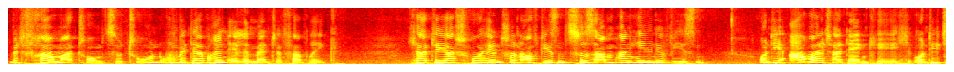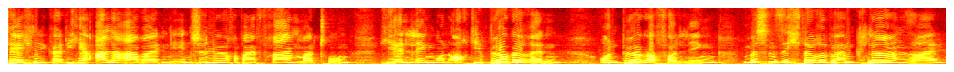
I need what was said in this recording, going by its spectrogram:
mit Framatom zu tun und mit der Brennelementefabrik? Ich hatte ja vorhin schon auf diesen Zusammenhang hingewiesen. Und die Arbeiter, denke ich, und die Techniker, die hier alle arbeiten, die Ingenieure bei Framatom hier in Lingen und auch die Bürgerinnen und Bürger von Lingen, müssen sich darüber im Klaren sein,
